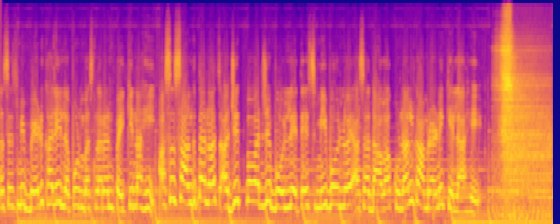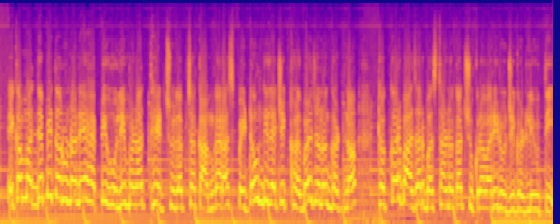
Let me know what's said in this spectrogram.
तसेच मी बेड खाली लपून बसणाऱ्यांपैकी नाही. असं सांगतानाच अजित पवार जे बोलले तेच मी बोललोय असा दावा कुणाल कामराने केला आहे. एका मद्यपी तरुणाने हॅपी होली म्हणत थेट सुलभच्या कामगारास पेटवून दिल्याची खळबळजनक घटना ठक्कर बाजार बसस्थानकात शुक्रवारी रोजी घडली होती.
